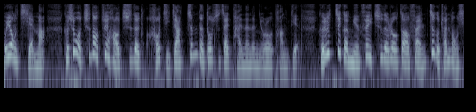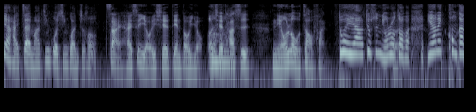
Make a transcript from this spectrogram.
不用钱嘛？可是我吃到最好吃的好几家，真的都是在台南的牛肉汤店。可是这个免费吃的肉燥饭，这个传统现在还在吗？经过新冠之后，在还是有一些店都有，而且它是牛肉燥饭。对呀、啊，就是牛肉燥饭，你看那空嘎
